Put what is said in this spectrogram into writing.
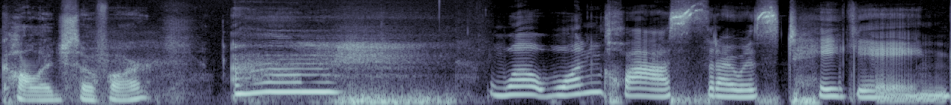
college so far? Um, Well, one class that I was taking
